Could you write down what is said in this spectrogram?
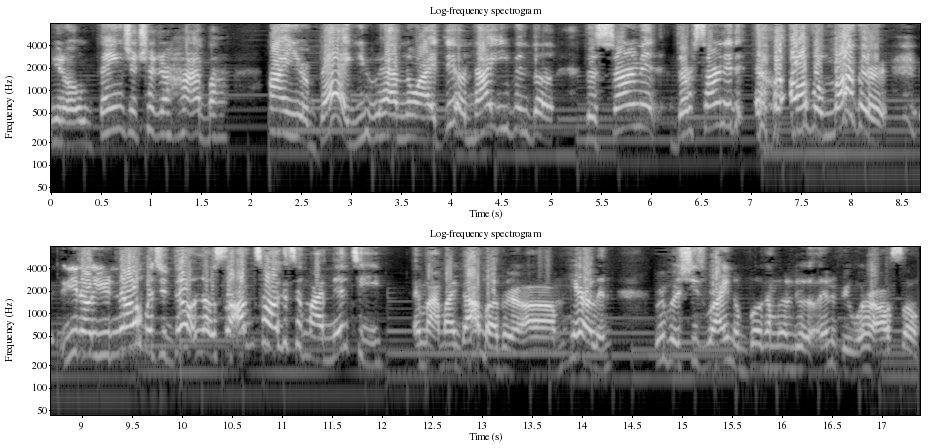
You know, things your children hide behind your back. You have no idea. Not even the discernment, discernment of a mother. You know, you know, but you don't know. So I'm talking to my mentee and my, my godmother, um, Carolyn Rupert. She's writing a book. I'm going to do an interview with her also.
